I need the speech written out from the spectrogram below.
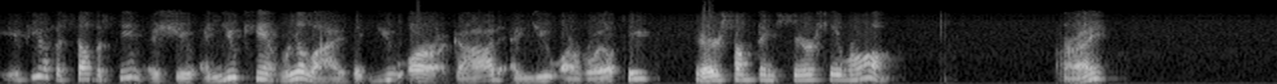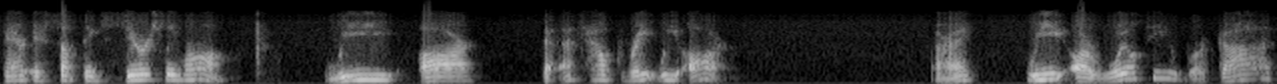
if you have a self-esteem issue and you can't realize that you are a god and you are royalty, there is something seriously wrong. All right? There is something seriously wrong. We are that's how great we are. All right? We are royalty, we're gods.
